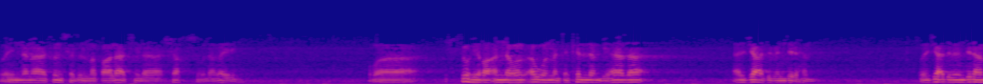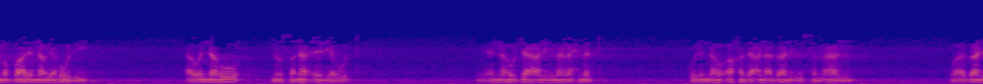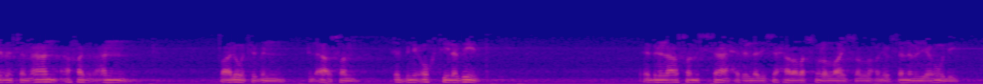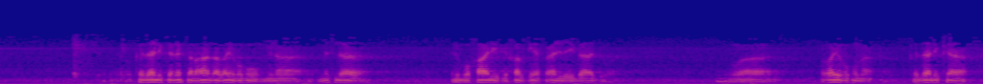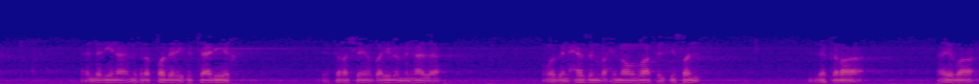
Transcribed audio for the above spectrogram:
وإنما تنسب المقالات إلى شخص ولا غيره. اشتهر أنه أول من تكلم بهذا الجعد بن درهم. والجعد بن درهم الظاهر أنه يهودي أو أنه من صنائع اليهود. لأنه جاء عن الإمام أحمد يقول إنه أخذ عن أبان بن سمعان وأبان بن سمعان أخذ عن طالوت بن الأعصم. ابن أخت لبيد ابن العصم الساحر الذي سحر رسول الله صلى الله عليه وسلم اليهودي. وكذلك ذكر هذا غيره من مثل البخاري في خلق أفعال العباد وغيرهما. كذلك الذين مثل الطبري في التاريخ ذكر ترى شيئا قريبا من هذا. وابن حزم رحمه الله في الفصل ذكر أيضا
